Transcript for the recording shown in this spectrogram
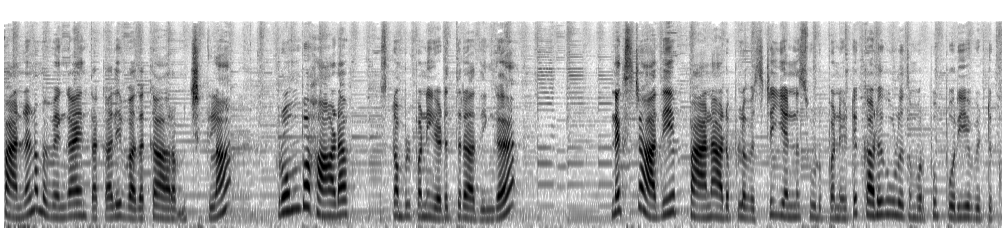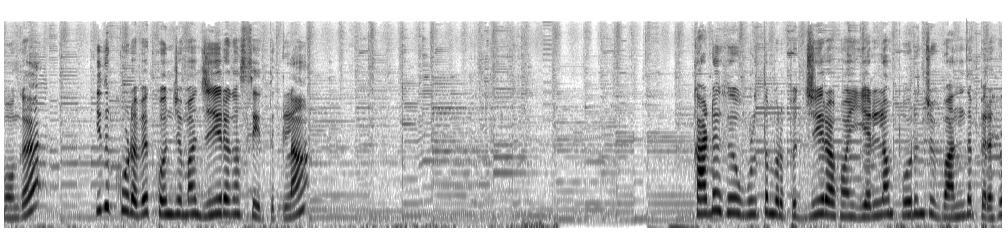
பேனில் நம்ம வெங்காயம் தக்காளி வதக்க ஆரம்பிச்சுக்கலாம். ரொம்ப ஹார்டாக ஸ்டம்பிள் பண்ணி எடுத்துடாதீங்க நெக்ஸ்ட்டு அதே பேனை அடுப்பில் வச்சுட்டு எண்ணெய் சூடு பண்ணிவிட்டு கடுகு உளுத்தம் பருப்பு பொரிய விட்டுக்கோங்க. இது கூடவே கொஞ்சமாக ஜீரகம் சேர்த்துக்கலாம். கடுகு உளுத்தம்பருப்பு ஜீரகம் எல்லாம் பொரிஞ்சு வந்த பிறகு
